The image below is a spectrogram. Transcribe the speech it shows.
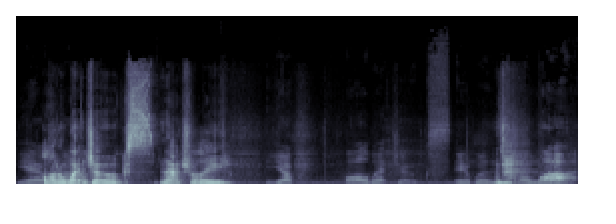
Yeah. A lot of wet jokes, naturally. Yep. All wet jokes. It was a lot.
